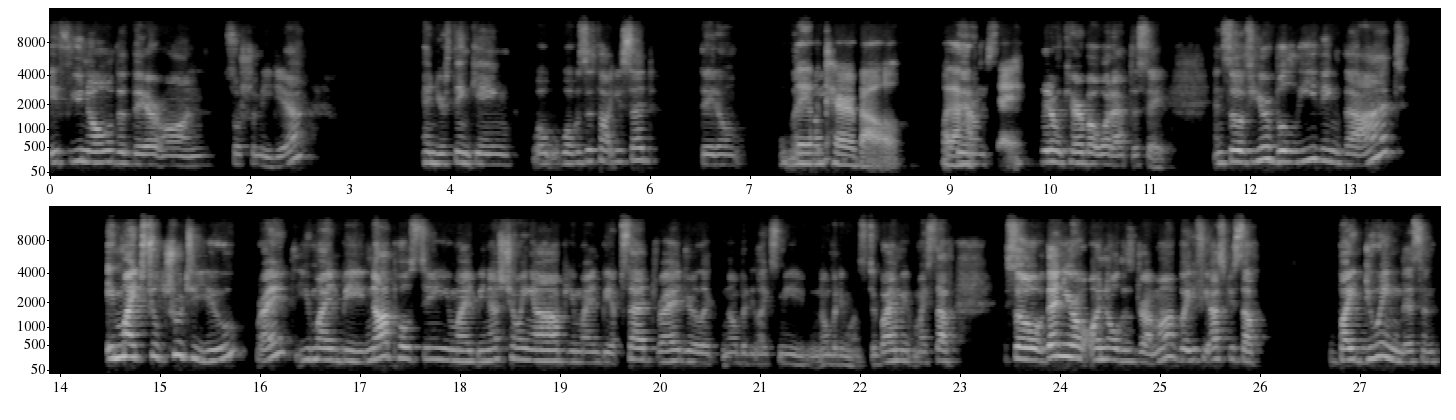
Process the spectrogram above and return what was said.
If you know that they're on social media and you're thinking, well, what was the thought you said? They don't like they don't me. care about what they I have to say. They don't care about what I have to say. And so if you're believing that, it might feel true to you, right? You might be not posting, you might be not showing up, you might be upset, right? You're like, nobody likes me, nobody wants to buy me my stuff. So then you're on all this drama. But if you ask yourself, by doing this and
